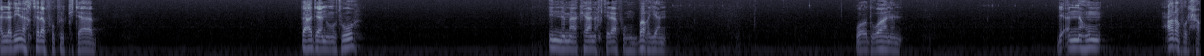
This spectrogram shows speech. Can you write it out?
الذين اختلفوا في الكتاب بعد أن أوتوه إنما كان اختلافهم بغيا وعدوانا لأنهم عرفوا الحق.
